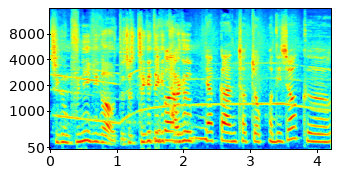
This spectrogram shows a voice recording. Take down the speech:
지금 분위기가 어떠죠? 되게 되게 다급 약간 저쪽 어디죠? 그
